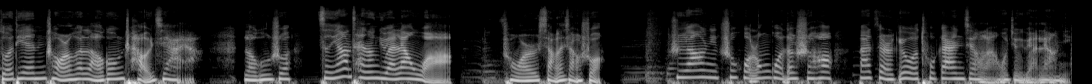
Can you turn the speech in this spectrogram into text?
昨天宠儿和老公吵架呀。老公说：“怎样才能原谅我？”宠儿想了想说：“只要你吃火龙果的时候把籽儿给我吐干净了，我就原谅你。”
